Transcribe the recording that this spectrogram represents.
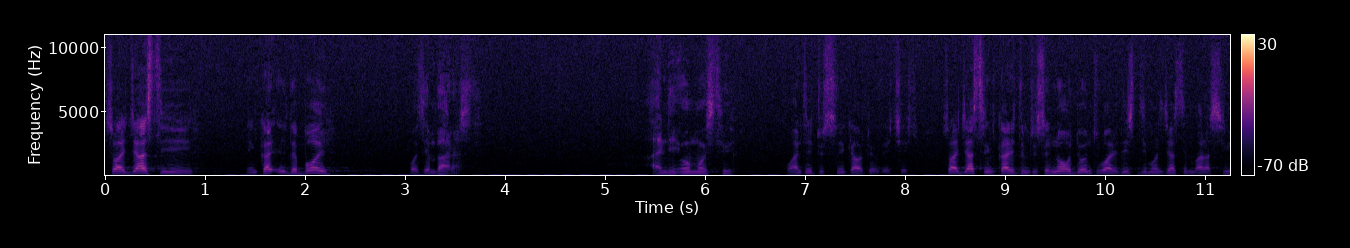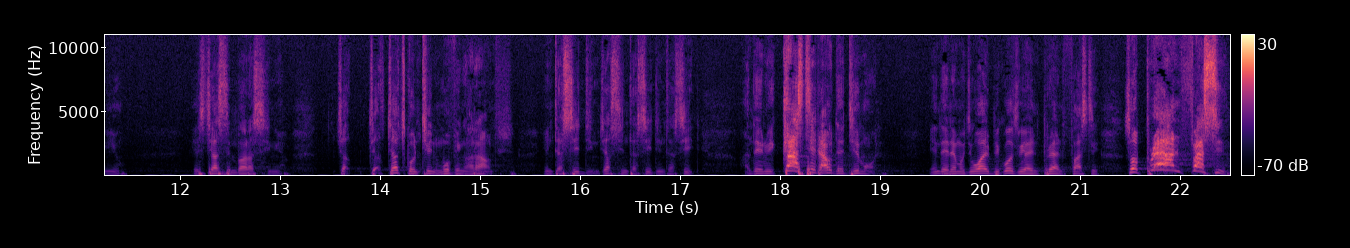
So I just, uh, the boy was embarrassed. And he almost uh, wanted to sneak out of the church. So I just encouraged him to say, No, don't worry. This demon is just embarrassing you. It's just embarrassing you. Just, just, just continue moving around, interceding, just intercede, intercede. And then we casted out the demon in the name of the Why? Because we are in prayer and fasting. So prayer and fasting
